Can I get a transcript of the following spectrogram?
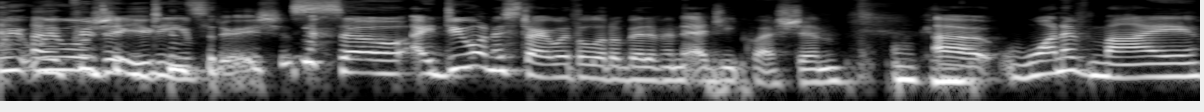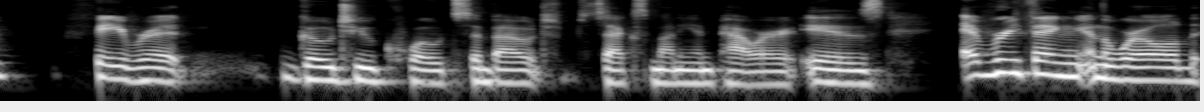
we, we I appreciate your deep. consideration. So I do want to start with a little bit of an edgy question. Okay. Uh, one of my favorite go-to quotes about sex, money, and power is everything in the world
